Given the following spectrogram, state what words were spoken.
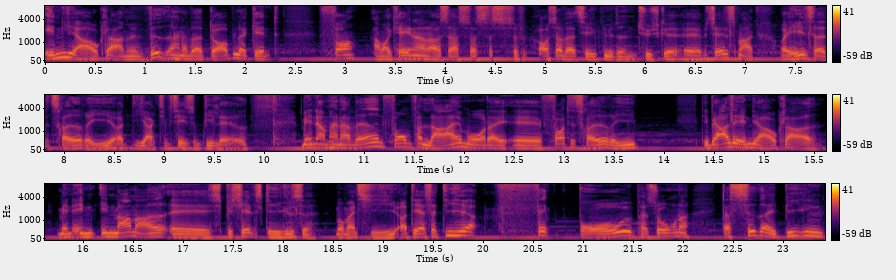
endelig afklaret, men ved, at han har været dobbeltagent for amerikanerne, og så, så, så, så også har været tilknyttet den tyske øh, betalingsmagt, og i hele taget det tredje rige, og de aktiviteter, som de lavede. Men om han har været en form for legemorder øh, for det tredje rige, det bliver aldrig endelig afklaret, men en, en meget, meget øh, speciel skikkelse, må man sige. Og det er altså de her fem broede personer, der sidder i bilen,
